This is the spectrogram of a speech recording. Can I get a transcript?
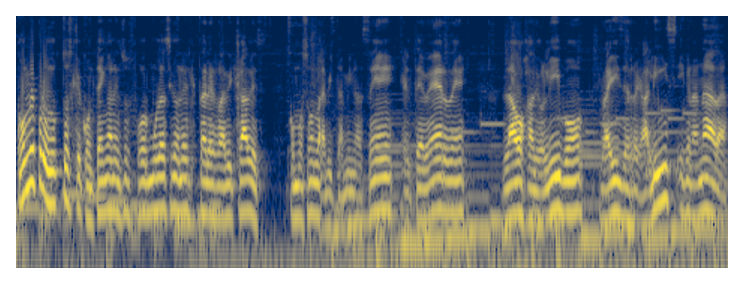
Come productos que contengan en sus formulaciones tales radicales, como son la vitamina C, el té verde, la hoja de olivo, raíz de regaliz y granada.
